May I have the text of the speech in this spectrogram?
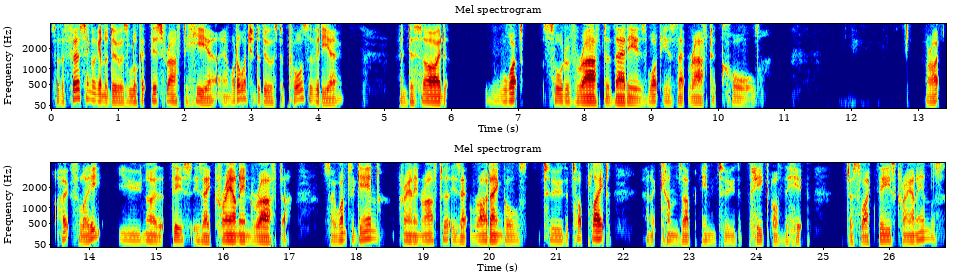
So the first thing we're going to do is look at this rafter here and what I want you to do is to pause the video and decide what sort of rafter that is. What is that rafter called? Alright, hopefully you know that this is a crown end rafter. So once again, crown end rafter is at right angles to the top plate and it comes up into the peak of the hip, just like these crown ends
